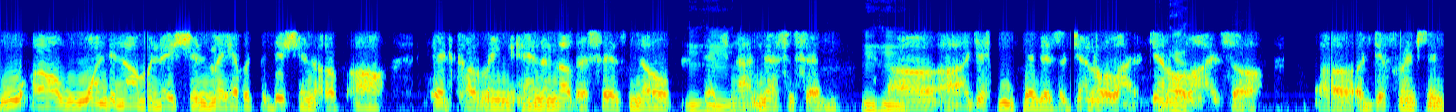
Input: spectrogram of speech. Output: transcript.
Uh, one denomination may have a tradition of uh, head covering, and another says no, that's not necessary. Mhm. Uh, uh, I just use that as a general generalize, generalize uh, a difference, in,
